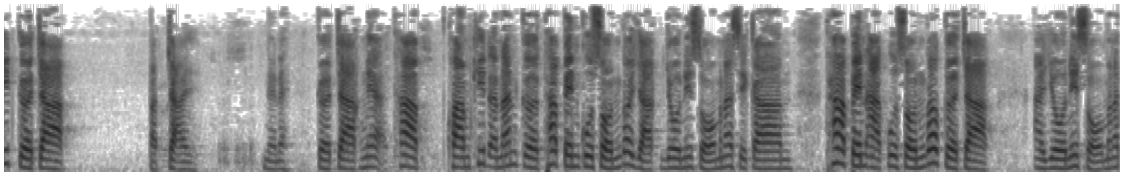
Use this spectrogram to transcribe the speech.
คิดเกิดจากปัจจัยเนี่ยนะเกิดจากเนี่ยถ้าความคิดอันนั้นเกิดถ้าเป็นกุศลก็อยากโยนิโสมนสิการ ถ้าเป็นอกุศลก็เกิดจากอโยนิโสมน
